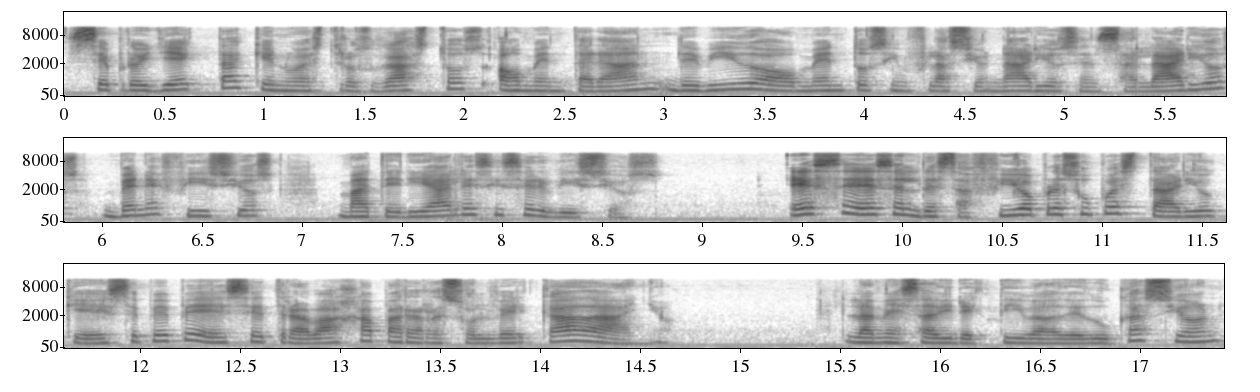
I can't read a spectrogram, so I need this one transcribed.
se proyecta que nuestros gastos aumentarán debido a aumentos inflacionarios en salarios, beneficios, materiales y servicios. Ese es el desafío presupuestario que SPPS trabaja para resolver cada año. La Mesa Directiva de Educación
